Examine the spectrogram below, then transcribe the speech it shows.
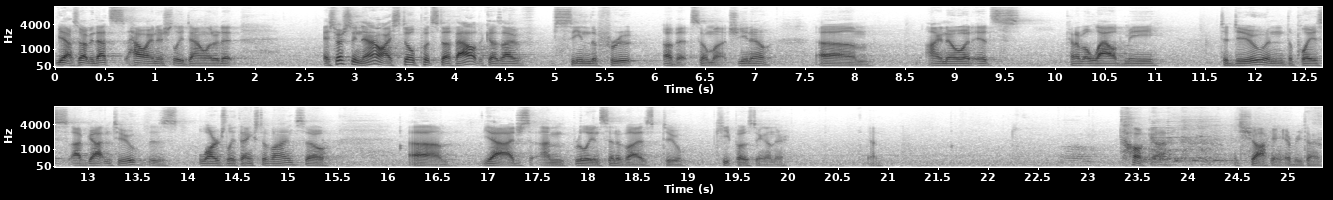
yeah. So I mean, that's how I initially downloaded it. Especially now, I still put stuff out because I've seen the fruit of it so much. You know, um, I know what it's kind of allowed me to do, and the place I've gotten to is largely thanks to Vine. So, um, yeah, I just I'm really incentivized to keep posting on there. Yeah. Oh God, it's shocking every time.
